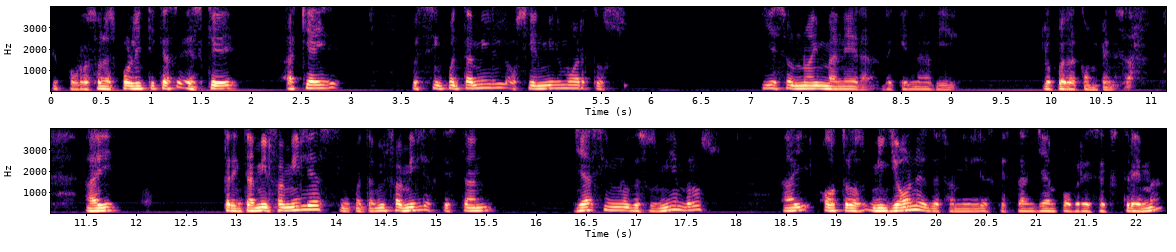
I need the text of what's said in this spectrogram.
eh, por razones políticas es que aquí hay pues 50 mil o 100 mil muertos y eso no hay manera de que nadie lo pueda compensar. Hay 30 mil familias, 50 mil familias que están ya sin uno de sus miembros. Hay otros millones de familias que están ya en pobreza extrema,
